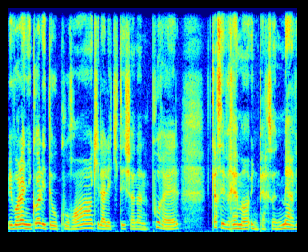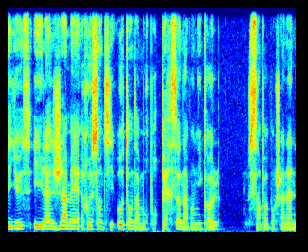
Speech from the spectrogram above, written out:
mais voilà, Nicole était au courant qu'il allait quitter Shannon pour elle, car c'est vraiment une personne merveilleuse et il a jamais ressenti autant d'amour pour personne avant Nicole sympa pour Shannon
